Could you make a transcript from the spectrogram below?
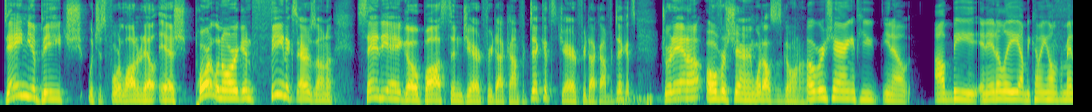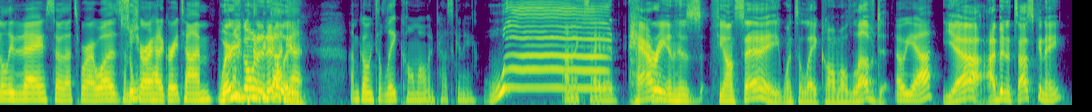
Dania Beach, which is Fort Lauderdale ish, Portland, Oregon, Phoenix, Arizona, San Diego, Boston, jaredfreid.com for tickets, jaredfreid.com for tickets. Jordana, oversharing. What else is going on? Oversharing. If you you know, I'll be in Italy. I'll be coming home from Italy today, so that's where I was. I'm So- sure I had a great time. Where are you going in Italy? yet. I'm going to Lake Como in Tuscany. What? I'm excited. Harry and his fiance went to Lake Como, loved it. Oh yeah, Yeah, I've been to Tuscany.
